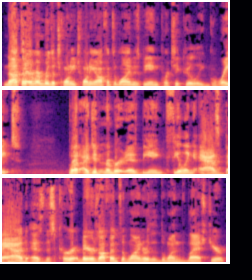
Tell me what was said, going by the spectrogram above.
Not that I remember the 2020 offensive line as being particularly great, but I didn't remember it as being feeling as bad as this current Bears offensive line or the, the one last year.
